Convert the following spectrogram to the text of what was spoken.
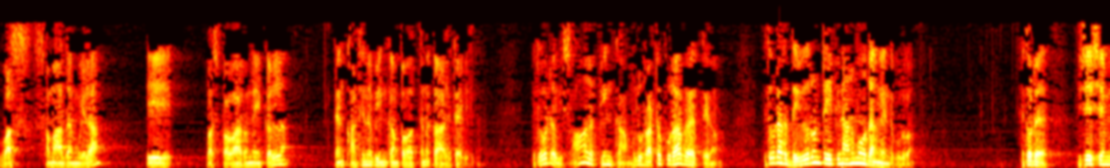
වස් සමාදන් වෙලා ඒ වස් පවාරණය කළා දැන් කටින පින්කම් පවත්වන කාලෙට ඇවිල්ලා. ඒතකොට විශාල පින්කම් මුළු රට පුරා පැවැත්වෙනවා. ඒතකොට අර දෙවිවරුන්ට ඒ පින අනුමෝදන් වෙන්න පුළුවන්. ඒතකොට විශේෂයෙන්ම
